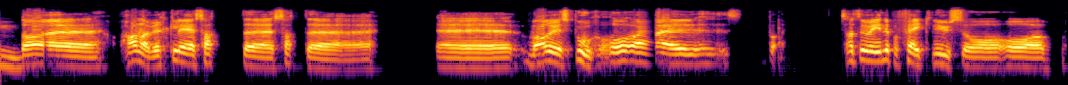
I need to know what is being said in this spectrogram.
Mm. Da, eh, han har virkelig satt, eh, satt eh, eh, varige spor. Og eh, at vi var inne på fake news og, og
